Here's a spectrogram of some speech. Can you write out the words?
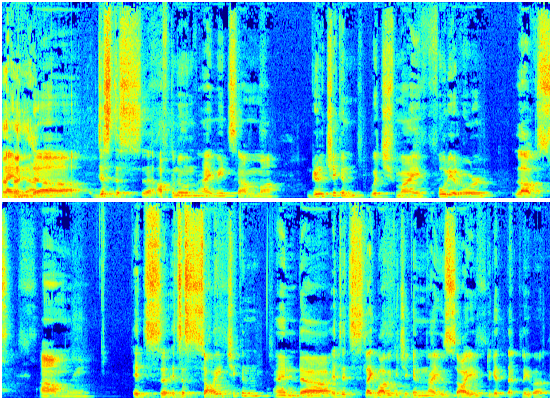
and yeah. uh, just this uh, afternoon, I made some uh, grilled chicken, which my four-year-old loves. Um, it's uh, it's a soy chicken, and uh, it, it's like barbecue chicken. I use soy to get that flavor.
